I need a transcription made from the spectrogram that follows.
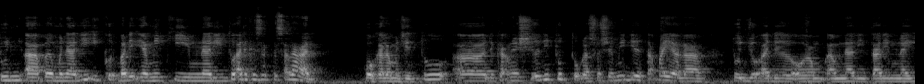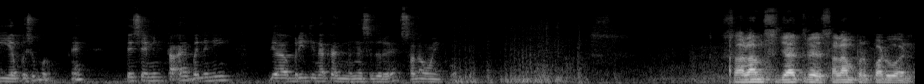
tun, uh, apa menari ikut balik yang Miki menari itu ada kesalahan? Oh kalau macam tu uh, dekat Malaysia ni tutuplah social media tak payahlah tunjuk ada orang uh, menari tari menari apa semua eh. Jadi saya minta eh benda ni dia beri tindakan dengan segera. Eh. Assalamualaikum. Salam sejahtera, salam perpaduan.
